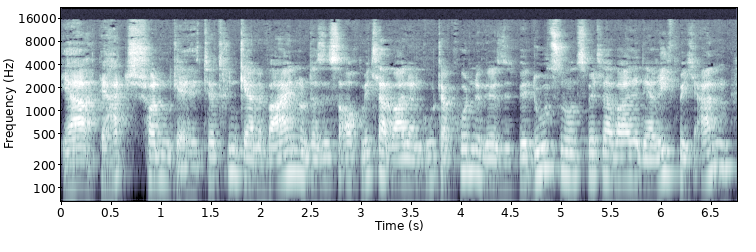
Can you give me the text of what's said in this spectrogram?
ja, der hat schon Geld. Der trinkt gerne Wein und das ist auch mittlerweile ein guter Kunde. Wir, wir duzen uns mittlerweile. Der rief mich an,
